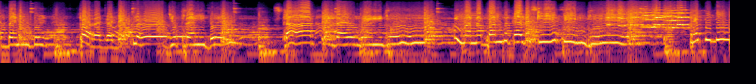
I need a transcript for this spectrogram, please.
బెండ్ పొరగడి క్లోజ్ ఫ్రెండ్ స్టార్ట్ లవ్వింగ్ మన బంధు కడ స్లీపింగ్. ప్రతిదిన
